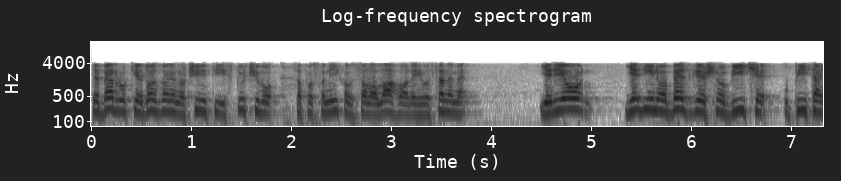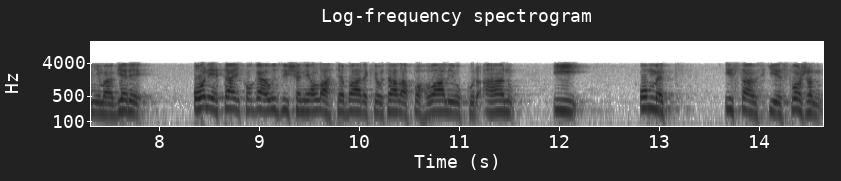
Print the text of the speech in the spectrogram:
teberruk je dozvoljeno činiti isključivo sa poslanikom sallallahu alejhi ve selleme jer je on jedino bezgrešno biće u pitanjima vjere On je taj koga je uzvišeni Allah te bareke ta'ala pohvalio u Kur'anu i umet islamski je složan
